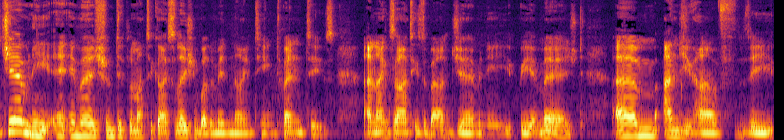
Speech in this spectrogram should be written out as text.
Germany emerged from diplomatic isolation by the mid 1920s and anxieties about Germany re emerged, um, and you have the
